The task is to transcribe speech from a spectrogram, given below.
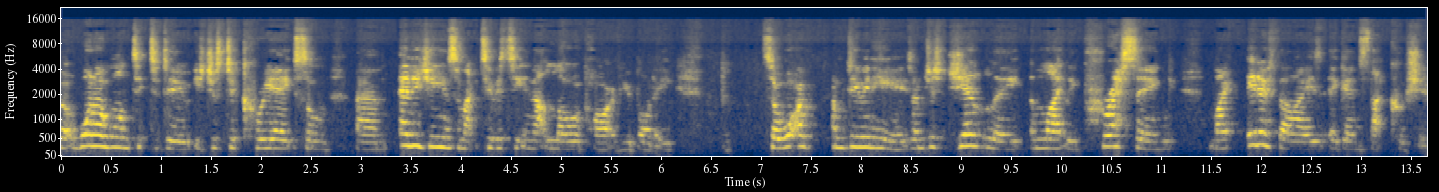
But what I want it to do is just to create some um, energy and some activity in that lower part of your body. So what I'm doing here is I'm just gently and lightly pressing my inner thighs against that cushion.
